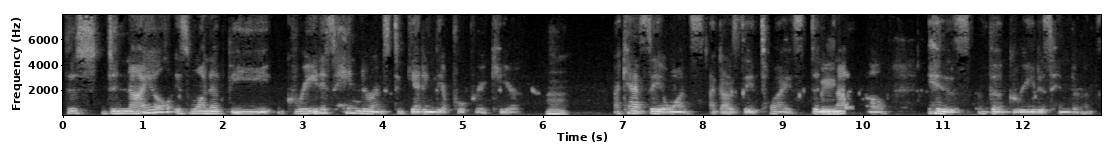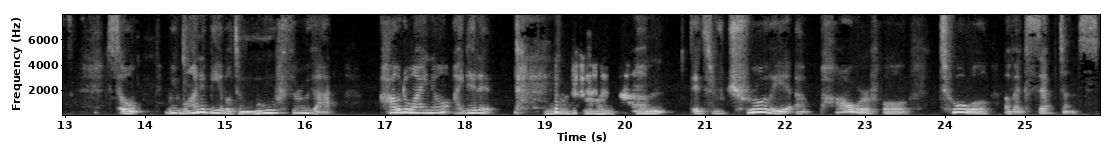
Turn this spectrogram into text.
this denial is one of the greatest hindrance to getting the appropriate care. Mm. I can't say it once. I got to say it twice. Denial is the greatest hindrance. So we want to be able to move through that. How do I know? I did it. Mm-hmm. um, it's truly a powerful tool of acceptance.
